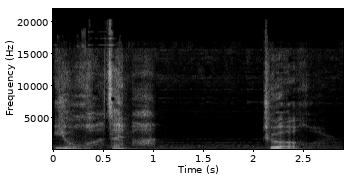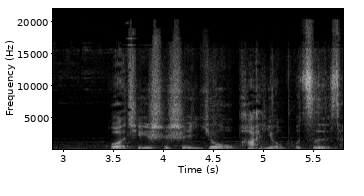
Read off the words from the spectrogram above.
有我在吗？这会儿，我其实是又怕又不自在，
